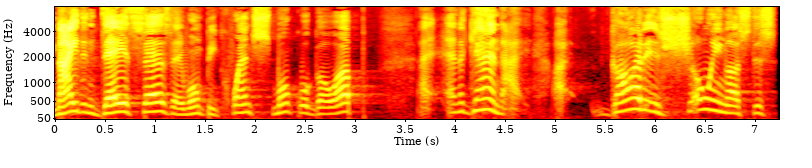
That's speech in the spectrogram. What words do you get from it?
Night and day, it says, they won't be quenched, smoke will go up. And again, I, God is showing us this,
